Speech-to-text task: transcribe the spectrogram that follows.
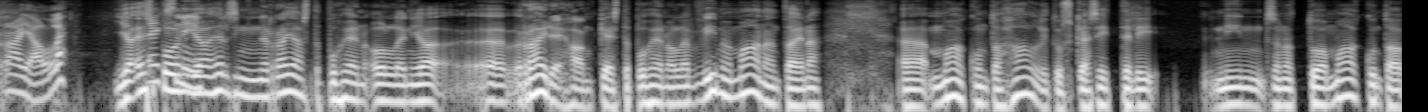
rajalle. Ja Espoon niin? ja Helsingin rajasta puheen ollen ja äh, raidehankkeesta puheen ollen viime maanantaina äh, maakuntahallitus käsitteli niin sanottua maakunta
